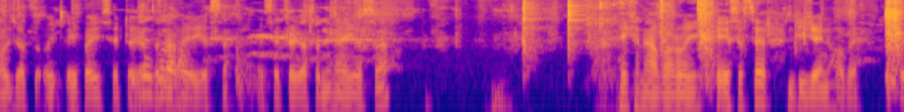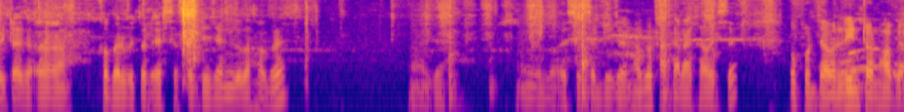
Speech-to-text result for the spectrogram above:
ওই যত ওই এই পাই সেটটা গাঁথনি হয়ে গেছে। এই সেটটা গাঁথনি হয়ে গেছে। এখানে আবার ওই এসএস এর ডিজাইন হবে। ওইটা খোপের ভিতরে এসএস এর ডিজাইনগুলো হবে। এগুলো এসএস এর ডিজাইন হবে ফাঁকা রাখা হয়েছে। উপর দিয়ে আবার লিন্টন হবে।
